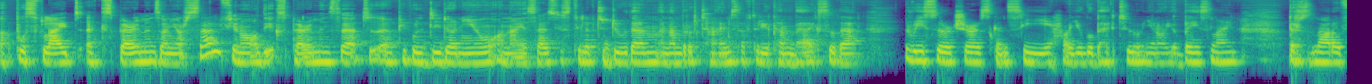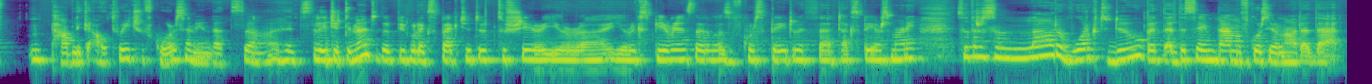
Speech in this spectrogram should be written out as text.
uh, post-flight experiments on yourself. You know all the experiments that uh, people did on you on iss you still have to do them a number of times after you come back so that researchers can see how you go back to you know your baseline. There's a lot of public outreach of course. I mean that's uh, it's legitimate that people expect you to, to share your uh, your experience that was of course paid with uh, taxpayers money. So there's a lot of work to do but at the same time of course you're not at that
